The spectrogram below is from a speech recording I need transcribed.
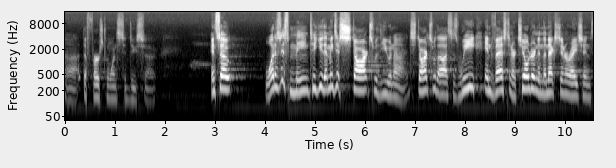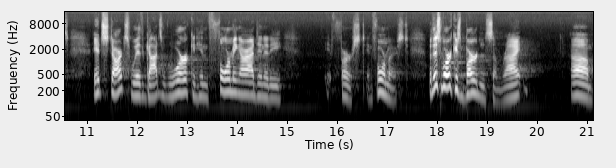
uh, the first ones to do so. And so what does this mean to you? That means it starts with you and I. It starts with us as we invest in our children and the next generations. It starts with God's work and Him forming our identity first and foremost. But this work is burdensome, right? Um,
